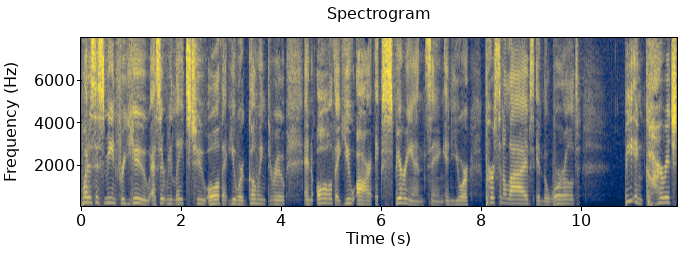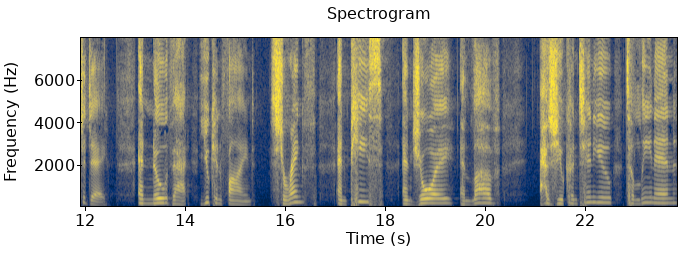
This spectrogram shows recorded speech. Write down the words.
What does this mean for you as it relates to all that you are going through and all that you are experiencing in your personal lives, in the world? Be encouraged today and know that you can find strength and peace and joy and love as you continue to lean in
